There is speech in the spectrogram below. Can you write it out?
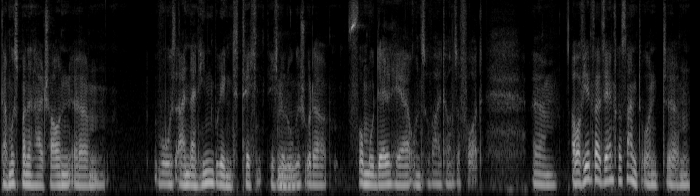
da muss man dann halt schauen, ähm, wo es einen dann hinbringt, technologisch mhm. oder vom Modell her und so weiter und so fort. Ähm, aber auf jeden Fall sehr interessant und ähm,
